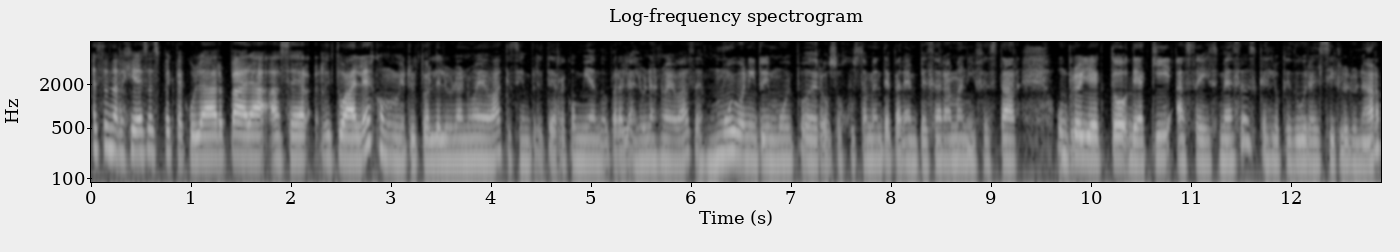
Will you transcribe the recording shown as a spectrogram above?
Esta energía es espectacular para hacer rituales, como mi ritual de luna nueva, que siempre te recomiendo para las lunas nuevas, es muy bonito y muy poderoso justamente para empezar a manifestar un proyecto de aquí a seis meses, que es lo que dura el ciclo lunar.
